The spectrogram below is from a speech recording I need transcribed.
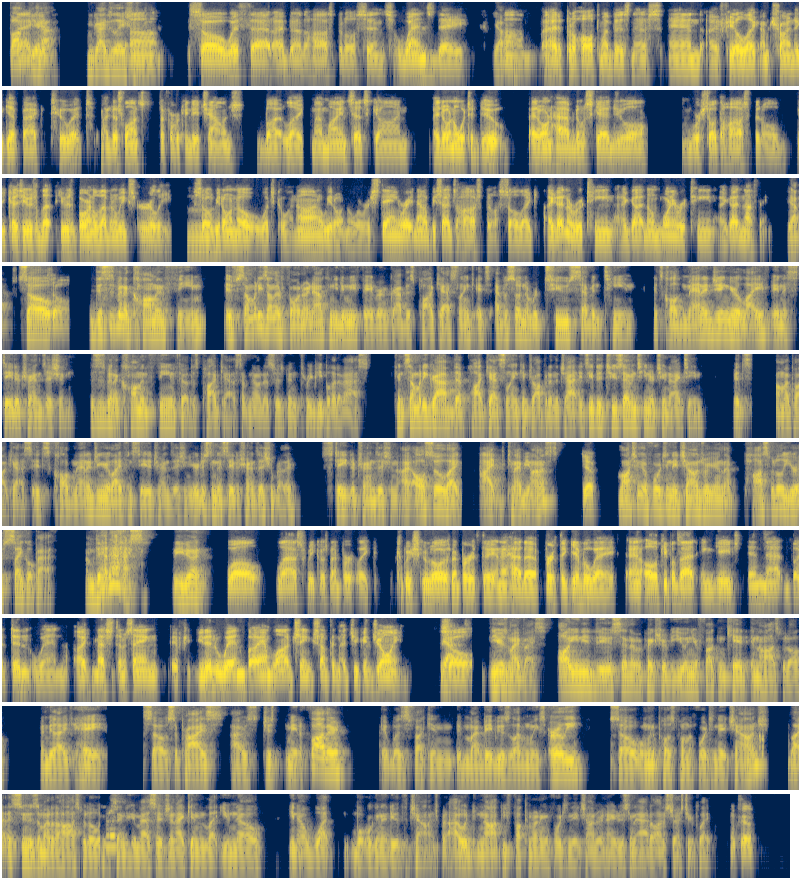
Fuck Thank you. yeah. Congratulations. Um, so with that, I've been at the hospital since Wednesday Yep. Um, I had to put a halt to my business, and I feel like I'm trying to get back to it. I just launched the 14 day challenge, but like my mindset's gone. I don't know what to do. I don't have no schedule. We're still at the hospital because he was le- he was born 11 weeks early, so Mm. we don't know what's going on. We don't know where we're staying right now besides the hospital. So like I got no routine. I got no morning routine. I got nothing. Yep. So, So this has been a common theme. If somebody's on their phone right now, can you do me a favor and grab this podcast link? It's episode number 217. It's called Managing Your Life in a State of Transition. This has been a common theme throughout this podcast. I've noticed there's been three people that have asked. Can somebody grab the podcast link and drop it in the chat? It's either 217 or 219. It's on my podcast. It's called Managing Your Life in State of Transition. You're just in a state of transition, brother. State of transition. I also like, I can I be honest? Yeah. Launching a 14 day challenge while you're in the hospital, you're a psychopath. I'm dead ass. What are you doing? Well, last week was my birth, like a couple weeks ago was my birthday, and I had a birthday giveaway. And all the people that engaged in that but didn't win, I messaged them saying, if you didn't win, but I am launching something that you can join. Yeah. So Here's my advice. All you need to do is send them a picture of you and your fucking kid in the hospital and be like, hey, so surprise, I was just made a father. It was fucking, my baby was 11 weeks early. So I'm going to postpone the 14 day challenge. But as soon as I'm out of the hospital, we'll send you a message and I can let you know, you know, what, what we're going to do with the challenge. But I would not be fucking running a 14 day challenge right now. You're just going to add a lot of stress to your plate. okay.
